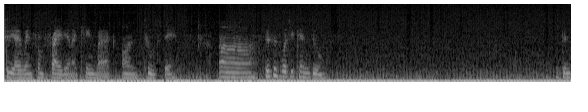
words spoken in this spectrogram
Actually, I went from Friday and I came back on Tuesday. Uh, this is what you can do. You can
